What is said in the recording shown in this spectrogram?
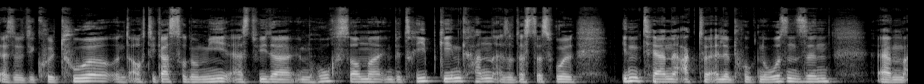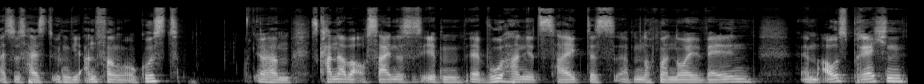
also die Kultur und auch die Gastronomie erst wieder im Hochsommer in Betrieb gehen kann. Also dass das wohl interne aktuelle Prognosen sind. Ähm, also das heißt irgendwie Anfang August. Ähm, es kann aber auch sein, dass es eben äh, Wuhan jetzt zeigt, dass ähm, nochmal neue Wellen ähm, ausbrechen.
